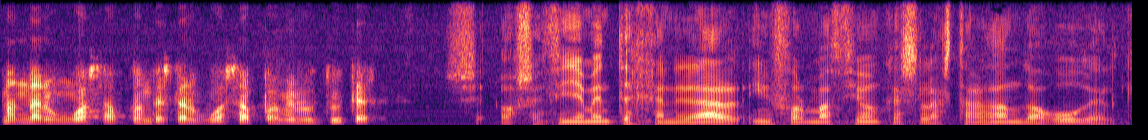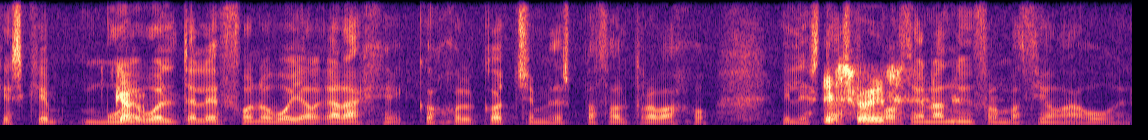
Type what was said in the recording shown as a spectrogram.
mandar un WhatsApp, contestar un WhatsApp, poner un Twitter. O sencillamente generar información que se la estás dando a Google, que es que muevo Claro. el teléfono, voy al garaje, cojo el coche, me desplazo al trabajo y le estás Eso es. proporcionando información a Google.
